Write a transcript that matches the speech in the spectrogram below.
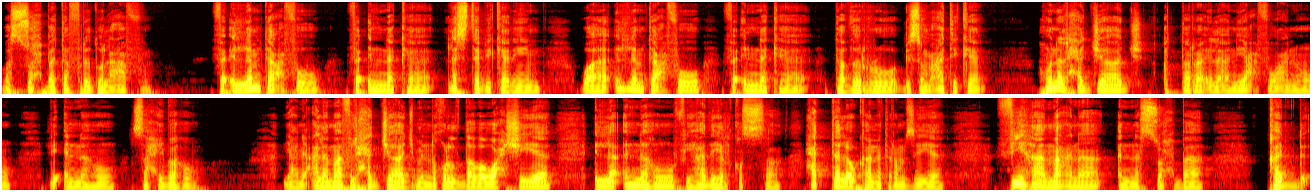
والصحبة تفرض العفو. فإن لم تعفو فإنك لست بكريم وإن لم تعفو فإنك تضر بسمعتك. هنا الحجاج اضطر إلى أن يعفو عنه لأنه صحبه. يعني على ما في الحجاج من غلظة ووحشية إلا أنه في هذه القصة حتى لو كانت رمزية فيها معنى أن الصحبة قد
